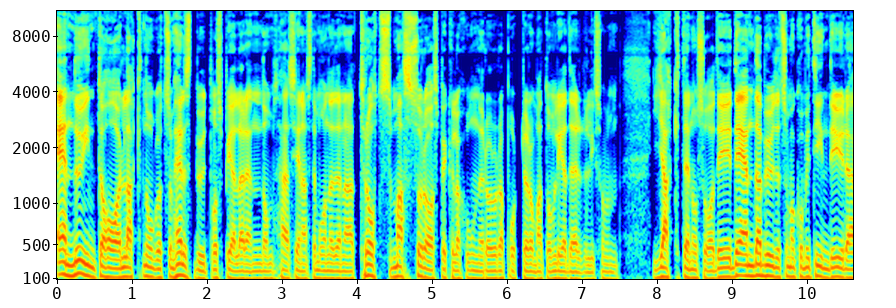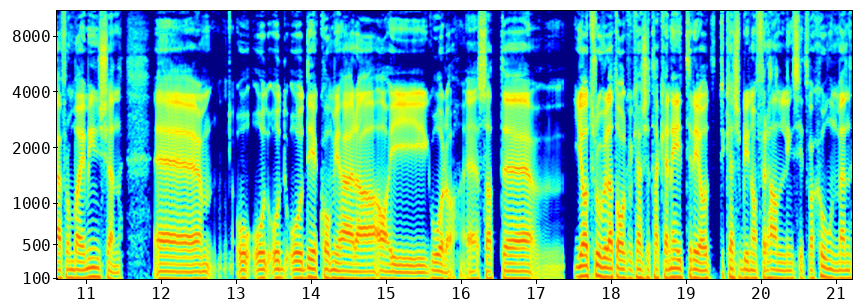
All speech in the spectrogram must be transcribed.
ännu inte har lagt något som helst bud på spelaren de här senaste månaderna, trots massor av spekulationer och rapporter om att de leder liksom jakten och så. Det, det enda budet som har kommit in det är ju det här från Bayern München. Eh, och, och, och, och, det kom ju här ja, igår. Då. Eh, så att, eh, jag tror väl att AIK kanske tackar nej till det och det kanske blir någon förhandlingssituation. Men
